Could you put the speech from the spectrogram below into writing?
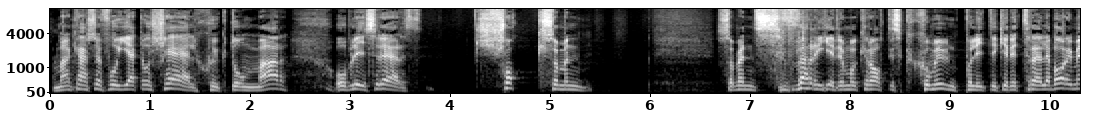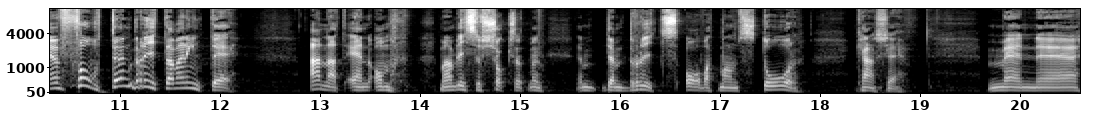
Man kanske får hjärt och kärlsjukdomar och blir så där tjock som en som en sverigedemokratisk kommunpolitiker i Trelleborg. Men foten bryter man inte. Annat än om man blir så tjock så att man, den, den bryts av att man står, kanske. Men... Eh,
